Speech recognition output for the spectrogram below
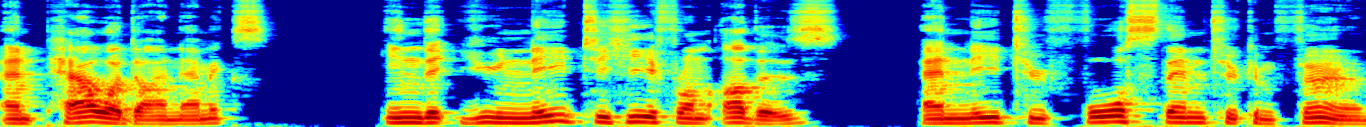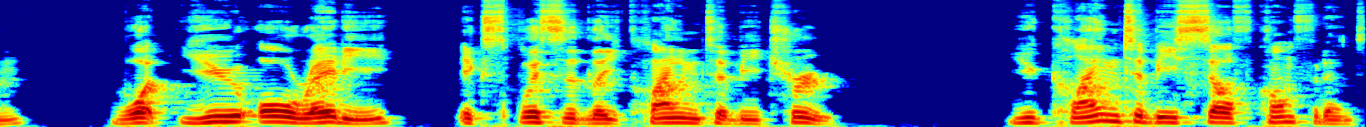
and power dynamics in that you need to hear from others and need to force them to confirm what you already explicitly claim to be true. You claim to be self confident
